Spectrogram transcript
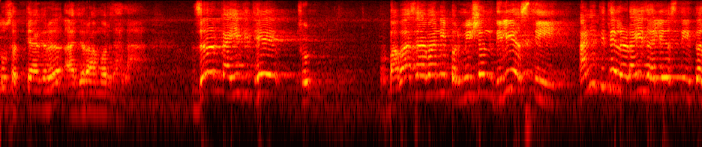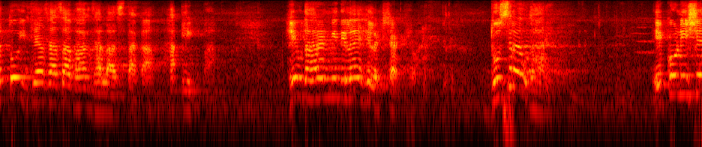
तो सत्याग्रह अजरामर झाला. जर काही तिथे बाबासाहेबांनी परमिशन दिली असती आणि तिथे लढाई झाली असती तर तो इतिहासाचा भाग झाला असता का? हा एक भाग. हे उदाहरण मी दिलंय हे लक्षात ठेवा. दुसरं उदाहरण. एकोणीसशे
